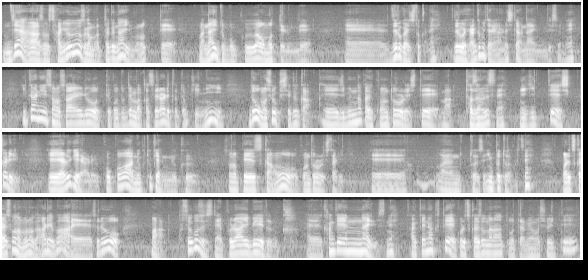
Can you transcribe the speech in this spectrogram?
じゃあその作業要素が全くないものって、まあ、ないと僕は思ってるんで、えー0が1とかね0が100みたいな話ではないんですよね。いかにその裁量ってことで任せられた時にどう面白くしていくか、えー自分の中でコントロールしてまあ手綱ですね握ってしっかりえーやる時はやるここは抜く時は抜くそのペース感をコントロールしたり、えーとですね、インプットとかですね。他で使えそうなものがあれば、えーそれをまあそういうことですねプライベートとか、えー関係ないですね。関係なくてこれ使えそうだなと思ったらメモしておいて、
